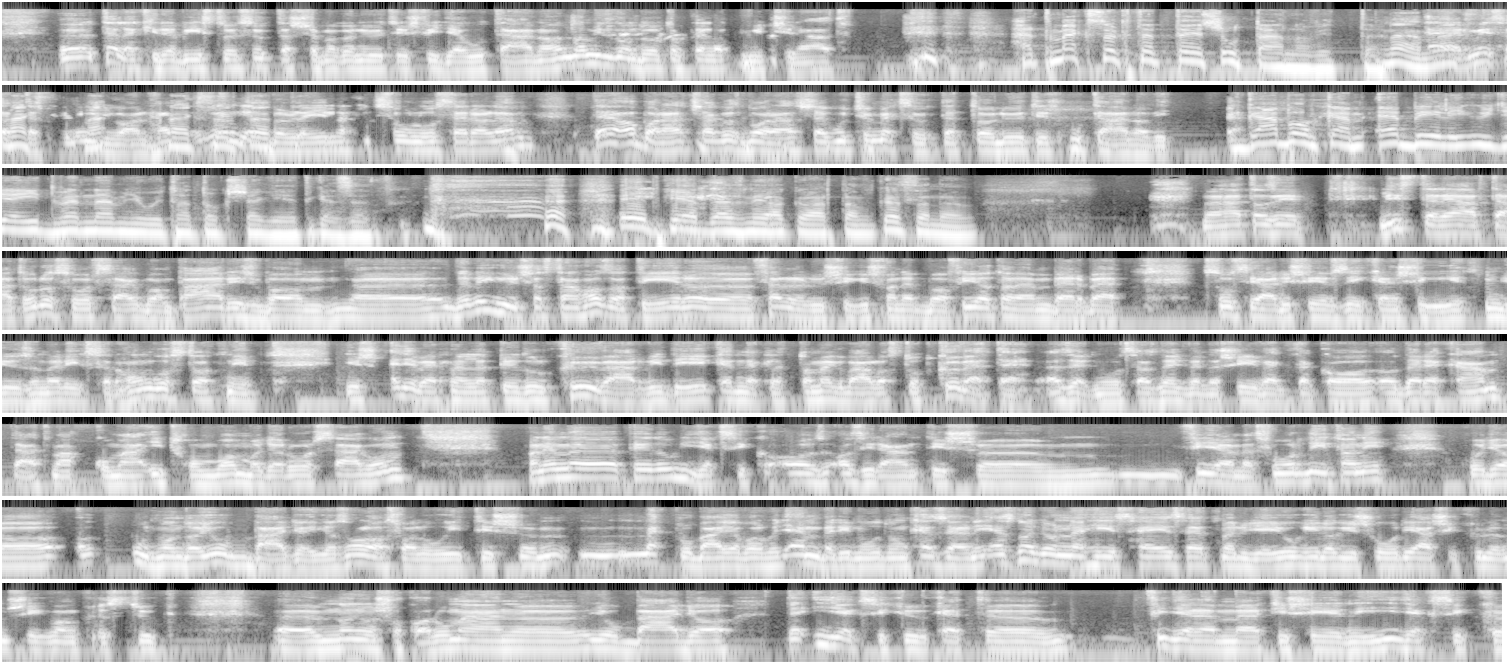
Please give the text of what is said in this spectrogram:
Telekire bízta, hogy szöktesse meg a nőt és figye utána. Na mit gondoltok, Teleki mit csinált? Hát megszöktette és utána vitte. Nem, Természetesen meg, így van. Hát nem lett belőle életük szóló szerelem, de a barátság az barátság, úgyhogy megszöktette a nőt és utána vitte. Gáborkám, ebéli ügyeidben nem nyújthatok segédkezet. Épp kérdezni akartam, köszönöm. Na hát azért Liszter járt át Oroszországban, Párizsban, de végül is aztán hazatér, felelősség is van ebbe a fiatalemberbe, szociális érzékenységét nem győzöm elégszer hangoztatni, és egyebek mellett például Kővárvidék, ennek lett a megválasztott követe 1840-es éveknek a, a derekám, tehát már akkor már itthon van Magyarországon, hanem például igyekszik az, az iránt is figyelmet fordítani, hogy a, úgymond a jobbágyai, az alatvalóit is megpróbálja valahogy emberi módon kezelni. Ez nagyon nehéz helyzet, mert ugye jogilag is óriási különbség van köztük, nagyon sok a román jobbágya, de igyekszik őket figyelemmel kísérni, igyekszik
